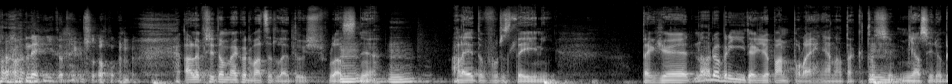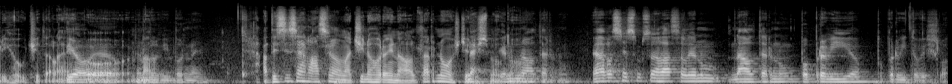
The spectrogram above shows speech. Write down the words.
no. není to tak dlouho, no. ale přitom jako 20 let už vlastně, mm, mm. ale je to furt stejný. Takže, no dobrý, takže pan Polehňa, no tak to mm. si, měl si dobrýho učitele. Jo, jako, jo, ten byl výborný. A ty jsi se hlásil na Činohory na Alternu? Ještě, ne, jsme jenom toho? na Alternu. Já vlastně jsem se hlásil jenom na Alternu poprvé a poprvé to vyšlo.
